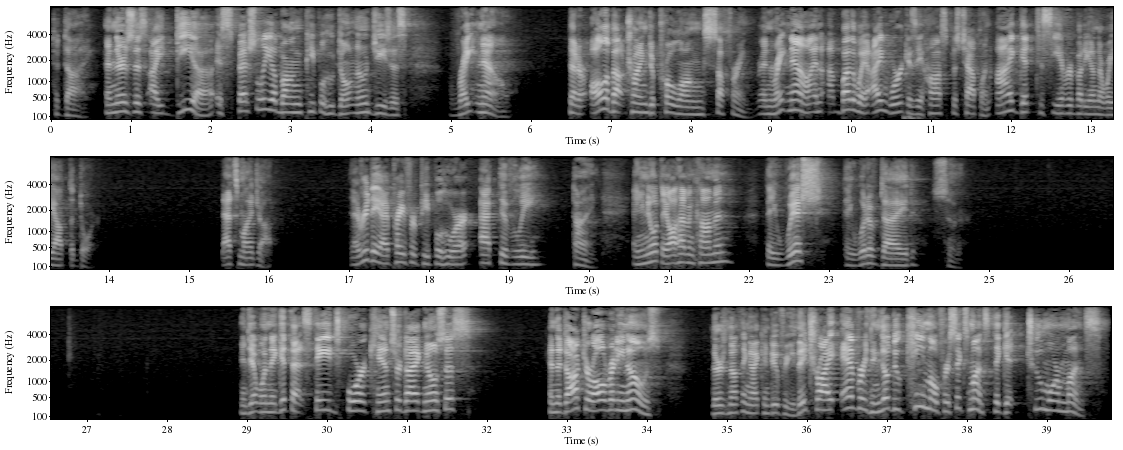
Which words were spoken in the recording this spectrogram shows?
to die. And there's this idea, especially among people who don't know Jesus right now, that are all about trying to prolong suffering. And right now, and uh, by the way, I work as a hospice chaplain. I get to see everybody on their way out the door. That's my job. Every day I pray for people who are actively dying. And you know what they all have in common? They wish they would have died sooner. And yet, when they get that stage four cancer diagnosis, and the doctor already knows there's nothing I can do for you, they try everything. They'll do chemo for six months to get two more months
